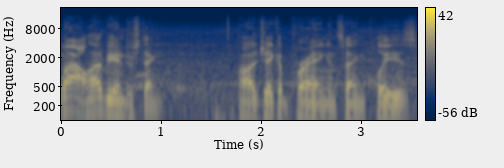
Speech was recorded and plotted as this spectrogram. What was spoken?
Wow, that'd be interesting. Uh, Jacob praying and saying, "Please,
